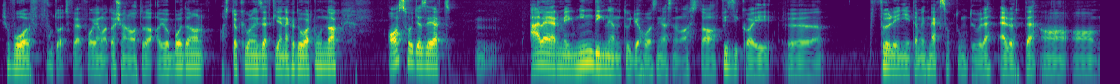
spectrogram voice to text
és Wolf futott fel folyamatosan ott a, jobb oldalon, az tök jól nézett ki ennek a Dortmundnak. Az, hogy azért Aller még mindig nem tudja hozni azt, azt a fizikai ö, fölényét, amit megszoktunk tőle előtte, a, a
